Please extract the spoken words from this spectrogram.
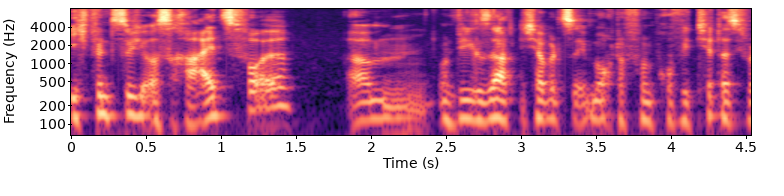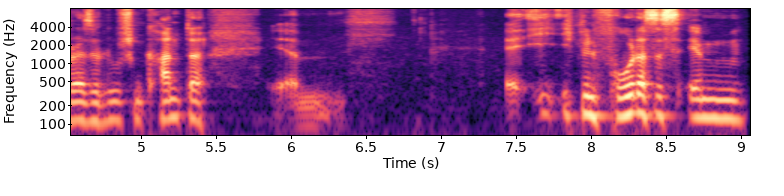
Ich finde es durchaus reizvoll. Ähm, und wie gesagt, ich habe jetzt eben auch davon profitiert, dass ich Resolution kannte. Ähm, ich, ich, bin froh, dass es im,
